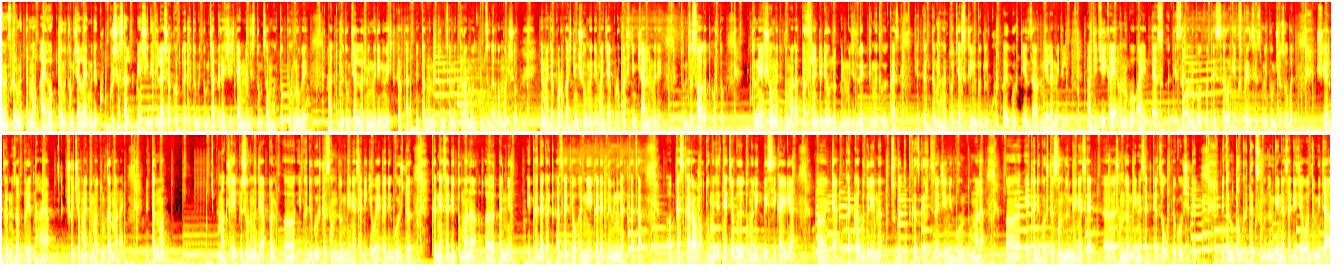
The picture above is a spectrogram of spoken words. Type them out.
नमस्कार मित्रांनो I hope तुम्ही तुमच्या लाईफमध्ये खूप खुश असाल. मी अशी देखील आशा करतो की तुम्ही तुमचा प्रेशियस टाईम म्हणजेच तुमचा महत्त्वपूर्ण वेळ हा तुम्ही तुमच्या लर्निंगमध्ये इन्व्हेस्ट करतात. मित्रांनो मी तुमचा मित्र अमोल तुमचं द अमोल शो या माझ्या पॉडकास्टिंग शोमध्ये माझ्या पॉडकास्टिंग चॅनलमध्ये तुमचं स्वागत करतो. मित्रांनो या शोमध्ये तुम्हाला पर्सनॅलिटी डेव्हलपमेंट म्हणजेच व्यक्तिमत्व विकास या अत्यंत महत्त्वाच्या स्किलबद्दल खूप काही गोष्टी आहेत जाणून घ्यायला मिळतील. माझे जे काही अनुभव आहेत त्यास ते सर्व अनुभव किंवा ते सर्व एक्सपिरियन्सेस मी तुमच्यासोबत शेअर करण्याचा प्रयत्न हा या शोच्या माध्यमातून करणार आहे. मित्रांनो मागच्या एपिसोडमध्ये आपण एखादी गोष्ट समजून घेण्यासाठी किंवा एखादी गोष्ट करण्यासाठी तुम्हाला अन्य एखाद्या घटकाचा किंवा अन्य एखाद्या नवीन घटकाचा अभ्यास करावा लागतो. म्हणजे त्याच्याबद्दल तुम्हाला एक बेसिक आयडिया त्या घटकाबद्दल येणं सुद्धा तितकंच गरजेचं आहे जेणेकरून तुम्हाला एखादी गोष्ट समजून घेण्यासाठी समजून घेण्यासाठी त्याचा उपयोग होऊ शकेल. मित्रांनो तो घटक समजून घेण्यासाठी जेव्हा तुम्ही त्या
